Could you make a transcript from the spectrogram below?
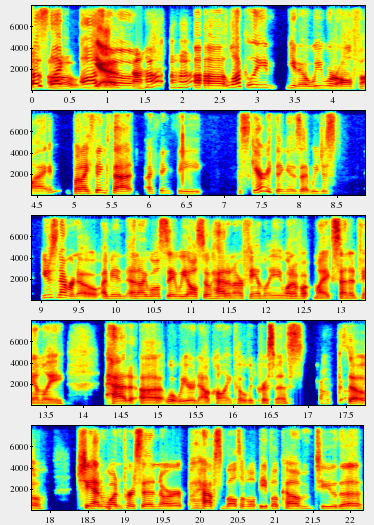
was like oh, awesome yes. uh-huh, uh-huh. Uh, luckily you know we were all fine but I think that I think the the scary thing is that we just you just never know. I mean, and I will say we also had in our family, one of my extended family had uh, what we are now calling COVID Christmas. Oh, so she had one person or perhaps multiple people come to the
